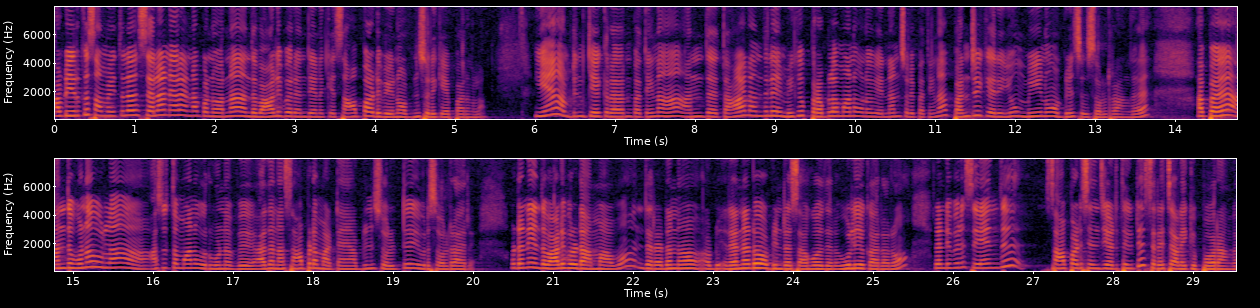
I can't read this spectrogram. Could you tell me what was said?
அப்படி இருக்க சமயத்தில் சில நேரம் என்ன பண்ணுவார்னா அந்த வாலிபர் வந்து எனக்கு சாப்பாடு வேணும் அப்படின்னு சொல்லி கேட்பாருங்களாம். ஏன் அப்படின்னு கேட்குறாருன்னு பார்த்தீங்கன்னா அந்த தாய்லாந்தில் மிக பிரபலமான உணவு என்னன்னு சொல்லி பார்த்தீங்கன்னா பன்றிக்கறியும் மீனும் அப்படின்னு சொல்லி சொல்கிறாங்க அப்போ அந்த உணவுலாம் அசுத்தமான ஒரு உணவு அதை நான் சாப்பிட மாட்டேன் அப்படின்னு சொல்லிட்டு இவர் சொல்கிறாரு உடனே இந்த வாலிபரோட அம்மாவும் இந்த ரெடனோ அப்படி ரெனடோ அப்படின்ற சகோதரர் ஊழியக்காரரும் ரெண்டு பேரும் சேர்ந்து சாப்பாடு செஞ்சு எடுத்துக்கிட்டு சிறைச்சாலைக்கு போகிறாங்க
